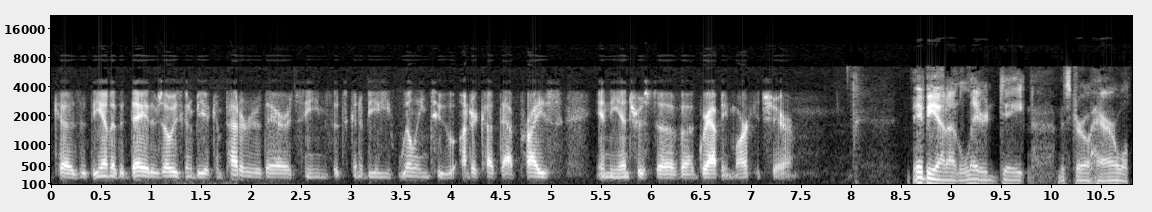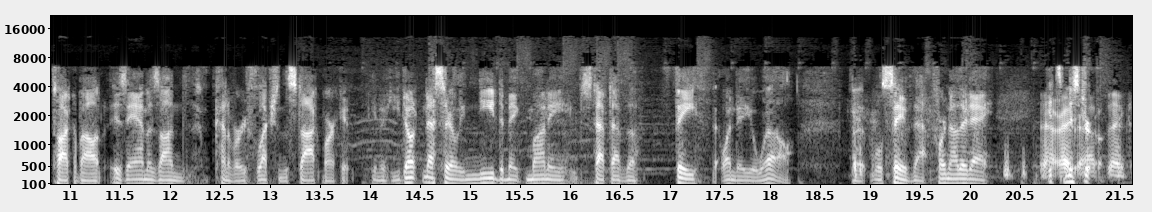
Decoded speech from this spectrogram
because at the end of the day, there's always going to be a competitor there, it seems, that's going to be willing to undercut that price in the interest of uh, grabbing market share. Maybe at a later date, Mr. O'Hara, we'll talk about is Amazon kind of a reflection of the stock market? You know, you don't necessarily need to make money; you just have to have the faith that one day you will. But we'll save that for another day. All it's right, Mr. Rob, thanks.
